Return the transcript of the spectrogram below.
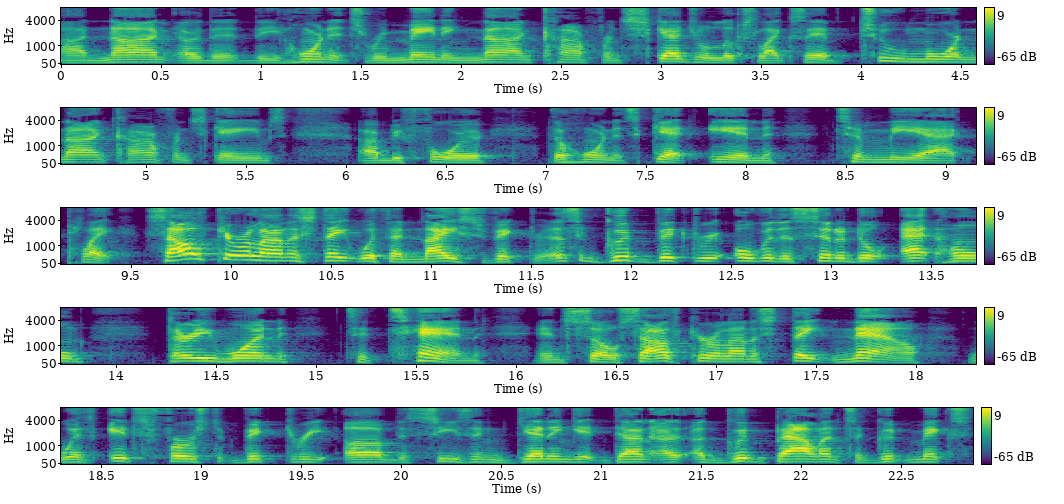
uh, non or the, the Hornets' remaining non-conference schedule looks like. They have two more non-conference games uh, before the Hornets get in to MEAC play. South Carolina State with a nice victory. That's a good victory over the Citadel at home, 31 to 10. And so South Carolina State now with its first victory of the season, getting it done. A, a good balance, a good mix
